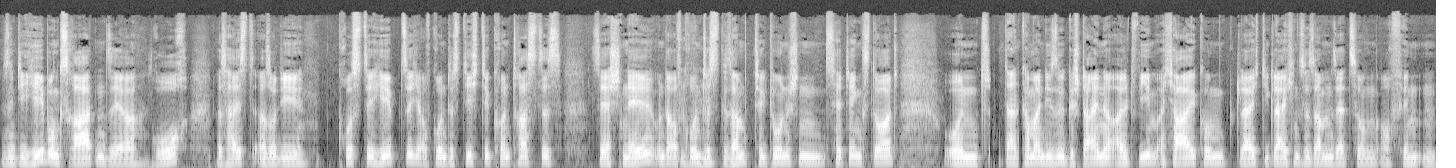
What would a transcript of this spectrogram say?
sind die Hebungsraten sehr hoch. Das heißt also, die Kruste hebt sich aufgrund des Dichtekontrastes sehr schnell und aufgrund mhm. des gesamttektonischen Settings dort. Und dann kann man diese Gesteine halt wie im Archaikum gleich die gleichen Zusammensetzungen auch finden.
